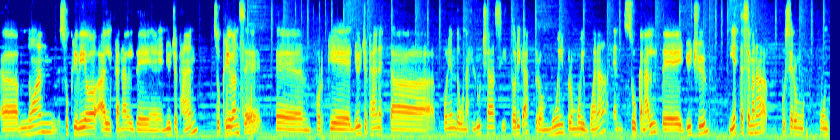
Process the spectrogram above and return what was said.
uh, no han suscribido al canal de New Japan, suscríbanse eh, porque New Japan está poniendo unas luchas históricas, pero muy, pero muy buenas en su canal de YouTube. Y esta semana pusieron un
